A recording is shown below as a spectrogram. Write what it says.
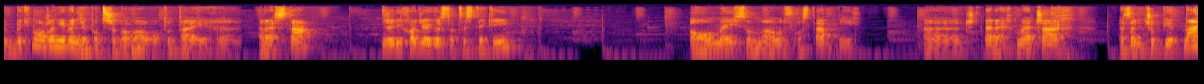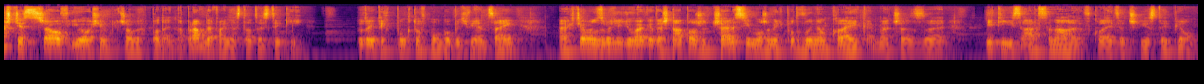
e, być może nie będzie potrzebował tutaj e, resta. Jeżeli chodzi o jego statystyki, to Mason Mount w ostatnich e, czterech meczach zaliczył 15 strzałów i 8 kluczowych podań. Naprawdę fajne statystyki. Tutaj tych punktów mogło być więcej. E, Chciałbym zwrócić uwagę też na to, że Chelsea może mieć podwójną kolejkę. Mecze z City i z Arsenalem w kolejce 35.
